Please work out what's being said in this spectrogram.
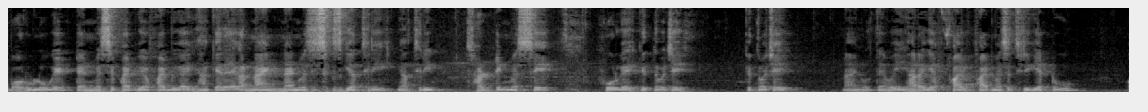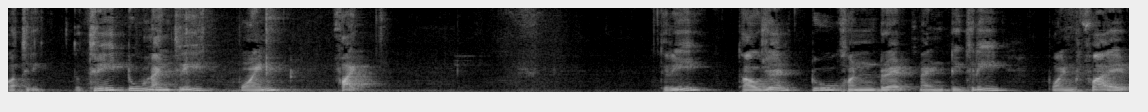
बोरू लोगे टेन में से फाइव गया फाइव गया, यहाँ क्या रहेगा? नाइन नाइन में से सिक्स गया थ्री यहाँ थ्री थर्टीन में से फोर गए, कितने बचे? कितने बचे? नाइन होते हैं भाई, यहाँ रह गया फाइव फाइव में से थ्री गया टू और थ्री तो three two nine three point five three thousand two hundred ninety three point five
